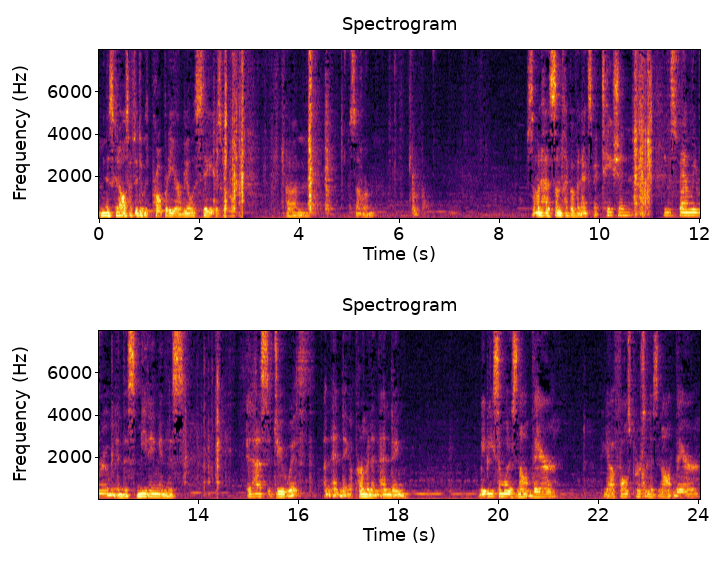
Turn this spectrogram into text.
I mean, this could also have to do with property or real estate as well. Um, so, someone has some type of an expectation in this family room, in this meeting, in this. It has to do with an ending, a permanent ending. Maybe someone is not there. Yeah, a false person is not there.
